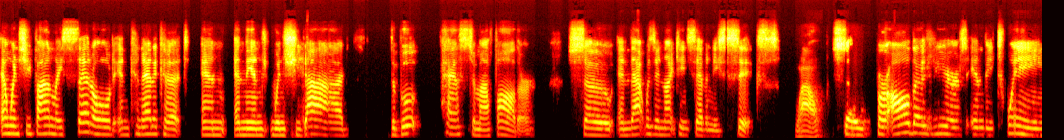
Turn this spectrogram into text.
And when she finally settled in Connecticut, and and then when she died, the book passed to my father. So, and that was in 1976. Wow. So, for all those years in between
